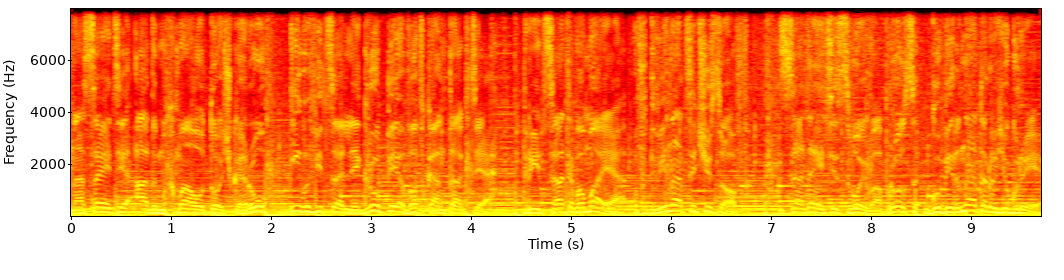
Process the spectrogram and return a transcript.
на сайте adamhmau.ru и в официальной группе во ВКонтакте. 30 мая в 12 часов. Задайте свой вопрос губернатору Югры.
